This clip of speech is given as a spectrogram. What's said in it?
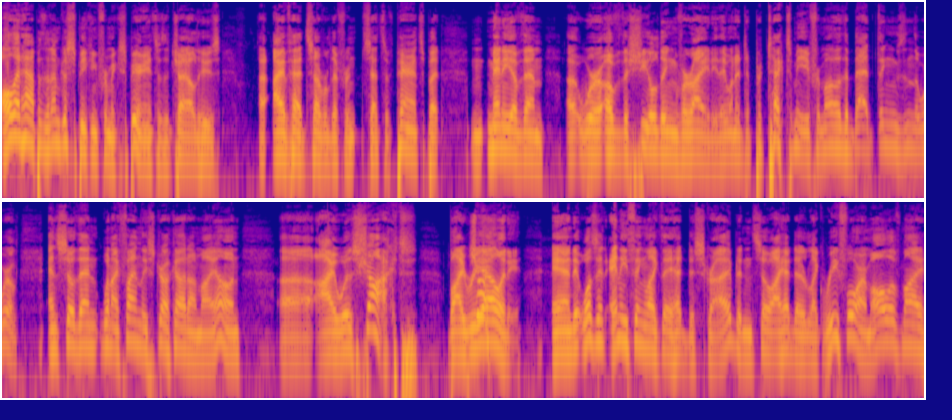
all that happens. And I'm just speaking from experience as a child who's. Uh, I've had several different sets of parents, but m- many of them uh, were of the shielding variety. They wanted to protect me from all the bad things in the world. And so then, when I finally struck out on my own, uh, I was shocked by reality and it wasn't anything like they had described and so i had to like reform all of my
